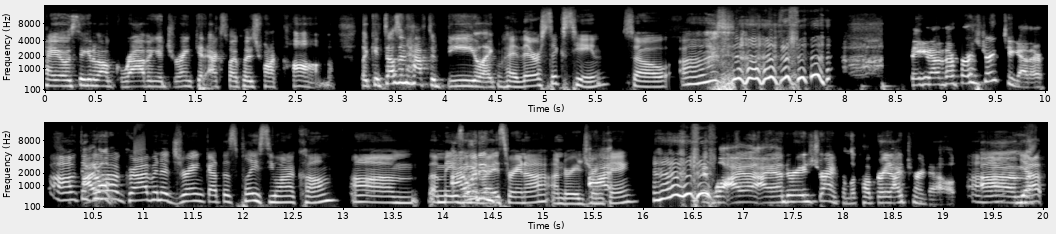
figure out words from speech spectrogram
"Hey, I was thinking about grabbing a drink at X Y place. You want to come?" Like it doesn't have to be like Okay, they're 16. So uh, they can have their first drink together. I'm thinking don't- about grabbing a drink at this place. You want to come? Um, amazing I advice, Rayna. Underage I- drinking. well, I, I underage drank and look how great I turned out. Uh-huh. Um, yep.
